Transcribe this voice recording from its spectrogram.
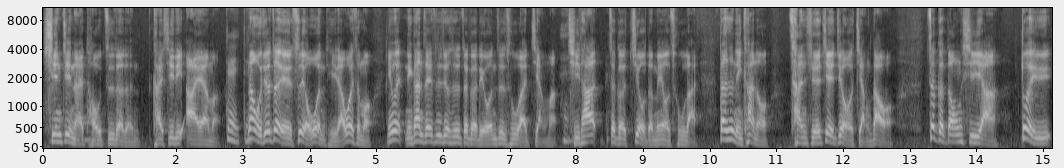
新进来投资的人凯西利哀啊嘛，对，那我觉得这也是有问题的，为什么？因为你看这次就是这个刘文志出来讲嘛，其他这个旧的没有出来，但是你看哦，产学界就有讲到哦，这个东西呀，对于。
